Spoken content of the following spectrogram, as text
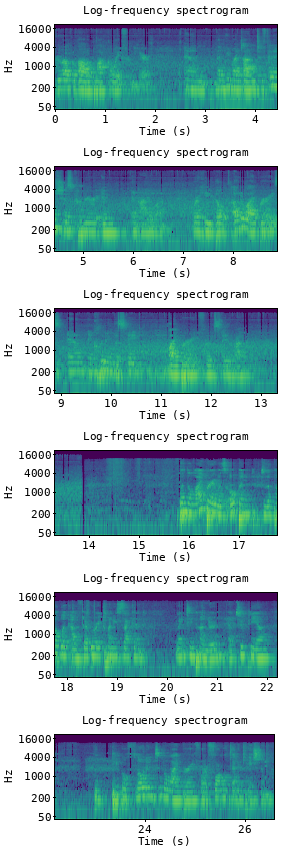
grew up about a block away from here. And then he went on to finish his career in, in Iowa, where he built other libraries and including the state library for the state of Iowa. When the library was opened to the public on February 22nd, 1900, at 2 p.m., the people flowed into the library for a formal dedication.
